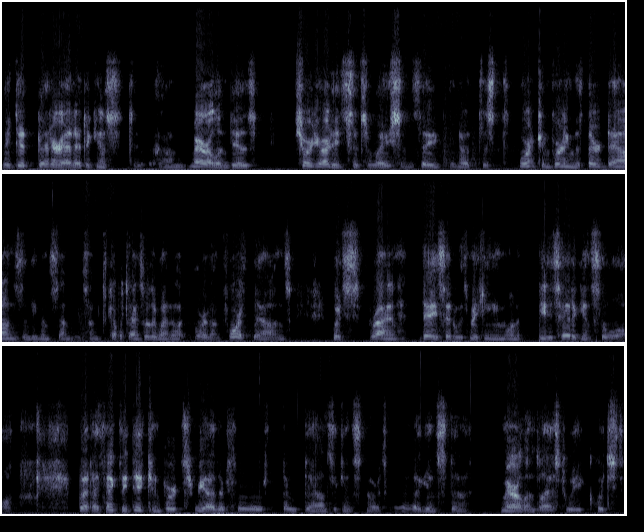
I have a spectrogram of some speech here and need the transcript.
they did better at it against um, Maryland, is short yardage situations. They, you know, just weren't converting the third downs, and even some, some couple times where they went for it on fourth downs which Ryan Day said was making him want to beat his head against the wall. But I think they did convert three out of four third downs against North against uh, Maryland last week, which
